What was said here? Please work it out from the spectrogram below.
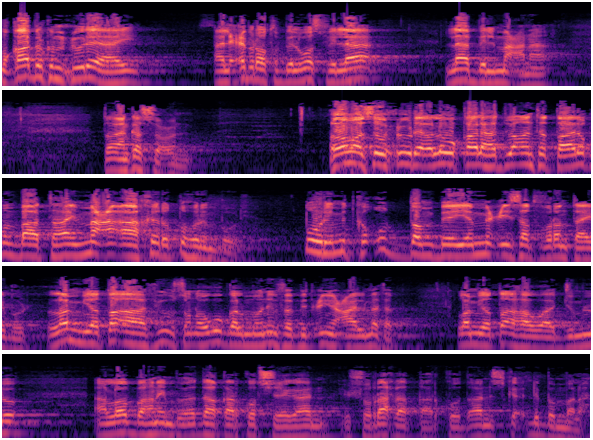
muqaabilku muxuu leeyahay alcibraةu biاlwaصfi laa bilmacnaa aan ka socon mase wuxuu hi low qaala hadduu anta طaaliqun baa tahay maca aakhiri طuhrin buuhi uhri midka u dambeeya maciisaad furan tahay buuhi lam yaطaha fi uusan ogu galmoonin fabidciyun cala اlmadhab lam yaطaha waa jumlo aan loo baahnayn buadaha qaarkood sheegaan shuraaxda qaarkood aan iska dhiba ma lah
